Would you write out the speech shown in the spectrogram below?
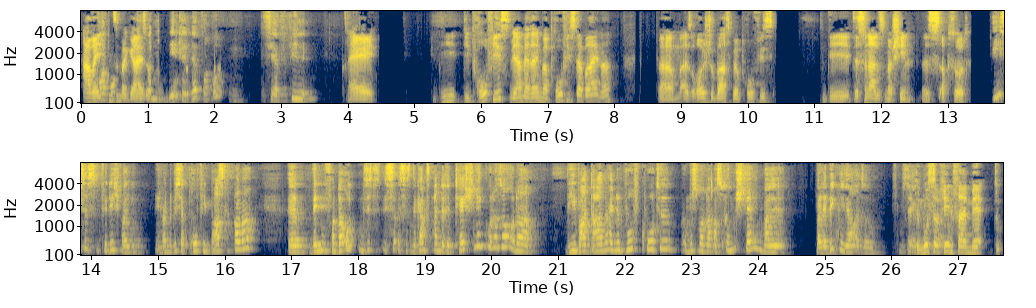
Aber ich find's immer geil. Andere Winkel, ne? Von unten. Das ist ja viel. Ey, die, die Profis, wir haben ja da immer Profis dabei, ne? Ähm, also Rollstuhlbasketball-Profis, die, das sind alles Maschinen. Das ist absurd. Wie ist es für dich, weil du, ich meine, du bist ja Profi-Basketballer. Ähm, wenn du von da unten sitzt, ist, ist das eine ganz andere Technik oder so? Oder wie war da deine Wurfquote? Muss man da was umstellen? Weil, weil der Winkel ja, also. muss ja du musst auf jeden Fall mehr, du,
